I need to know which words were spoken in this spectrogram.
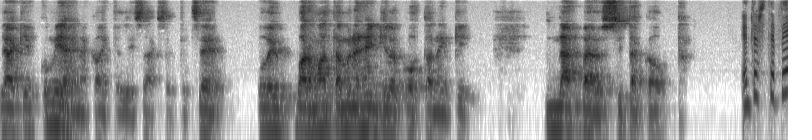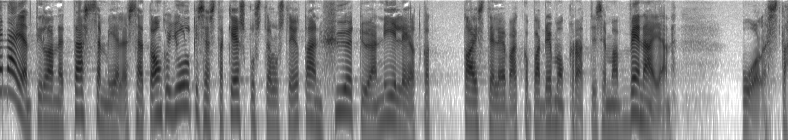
jääkiekkomiehenä kaiken lisäksi. Että se oli varmaan tämmöinen henkilökohtainenkin näpäys sitä kautta. Entä sitten Venäjän tilanne tässä mielessä, että onko julkisesta keskustelusta jotain hyötyä niille, jotka taistelee vaikkapa demokraattisemman Venäjän puolesta?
